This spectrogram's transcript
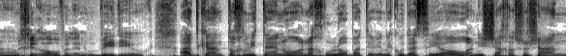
מחיר אהוב עלינו. בדיוק. עד כאן תוכניתנו, אנחנו לא בטרי.co, אני שחר שושן.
